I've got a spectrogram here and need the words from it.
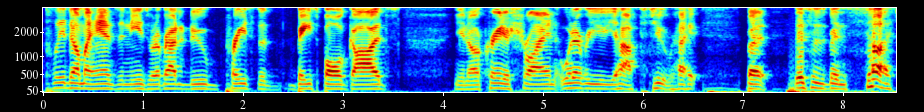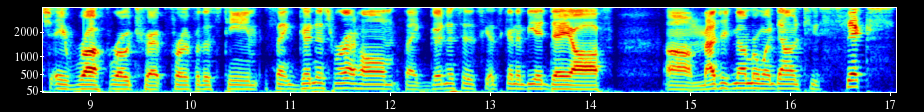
pleaded on my hands and knees, whatever I had to do, praise the baseball gods you know, create a shrine, whatever you, you have to do, right? But this has been such a rough road trip for, for this team. Thank goodness we're at home. Thank goodness it's, it's going to be a day off. Um, magic number went down to six,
